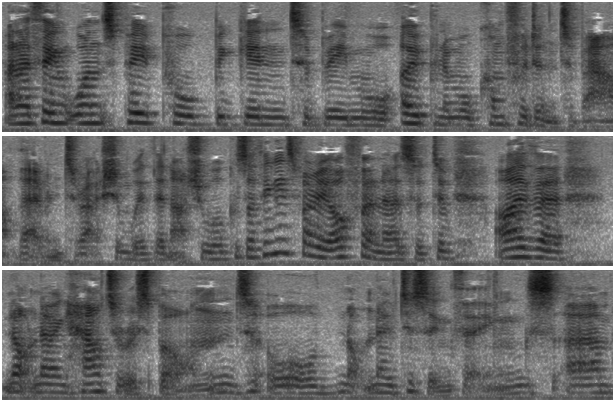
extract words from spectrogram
and I think once people begin to be more open and more confident about their interaction with the natural world, because I think it's very often a sort of either not knowing how to respond or not noticing things. Um,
